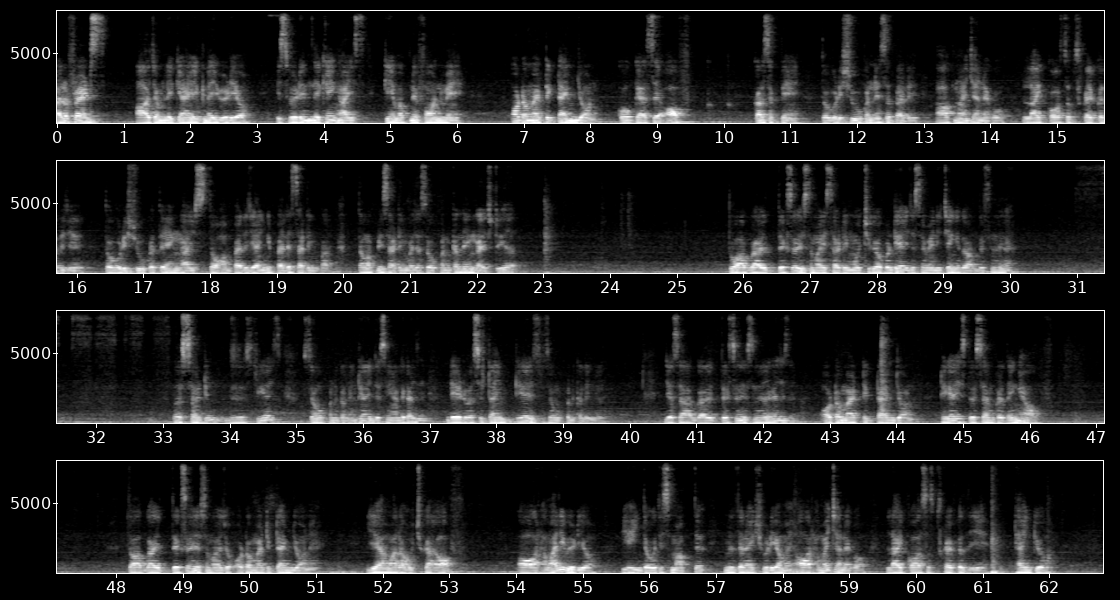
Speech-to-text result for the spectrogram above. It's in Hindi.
हेलो फ्रेंड्स, आज हम लेके आए एक नई वीडियो। इस वीडियो में देखेंगे आइस कि हम अपने फ़ोन में ऑटोमेटिक टाइम जोन को कैसे ऑफ़ कर सकते हैं। तो वीडियो शुरू करने से पहले आप हमारे चैनल को लाइक और सब्सक्राइब कर दीजिए। तो वीडियो शुरू करते हैं आइस तो हम पहले जाएँगे पहले सेटिंग पर। तो हम अपनी सेटिंग पर जैसे ओपन कर लेंगे ठीक है? तो आप गाइस देख सकते इस हमारी सेटिंग हो चुकी है ठीक है, जैसे मैं नीचे आएँगे तो आप देख सकते सेटिंग ठीक है इसे हम ओपन कर लेंगे, ठीक है? जैसे यहाँ है डेट वर्सेस टाइम ठीक है? इसे हम ओपन कर लेंगे। जैसे आप गाइस देख सकते हैं, इसमें लिखा जैसे ऑटोमेटिक टाइम जोन ठीक है? इस तरह से हम कर देंगे ऑफ़ तो आप गाइस देख सकते हैं, जैसे हमारा जो ऑटोमेटिक टाइम जोन है, ये हमारा हो चुका है ऑफ़ और हमारी वीडियो यही होती समाप्त मिलते हैं नेक्स्ट वीडियो में और हमारे चैनल को लाइक और सब्सक्राइब कर दीजिए। Thank you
